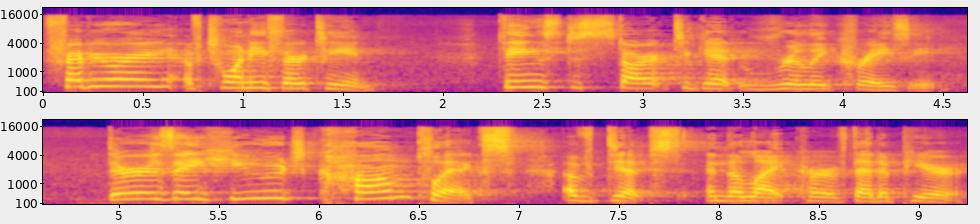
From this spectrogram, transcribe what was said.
February of 2013, things start to get really crazy. There is a huge complex of dips in the light curve that appear,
